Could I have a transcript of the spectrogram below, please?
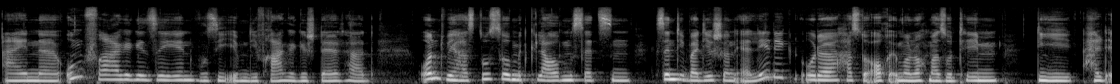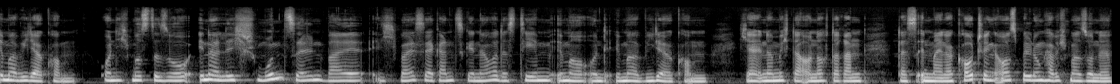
eine Umfrage gesehen, wo sie eben die Frage gestellt hat, und wie hast du so mit Glaubenssätzen? Sind die bei dir schon erledigt oder hast du auch immer noch mal so Themen, die halt immer wieder kommen? Und ich musste so innerlich schmunzeln, weil ich weiß ja ganz genau, dass Themen immer und immer wieder kommen. Ich erinnere mich da auch noch daran, dass in meiner Coaching-Ausbildung habe ich mal so eine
